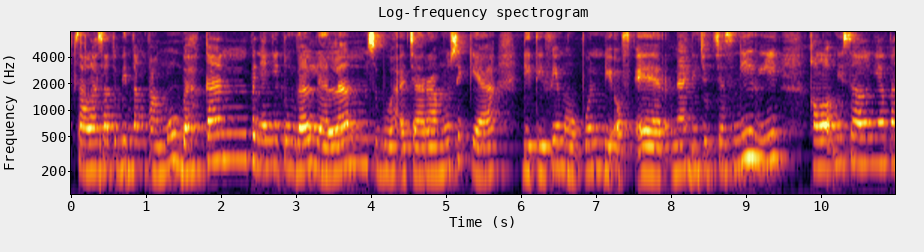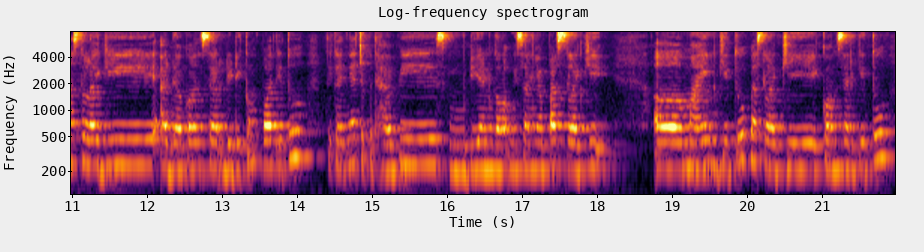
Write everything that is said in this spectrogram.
salah satu bintang tamu bahkan penyanyi tunggal dalam sebuah acara musik ya di TV maupun di off air. Nah, di Jogja sendiri kalau misalnya pas lagi ada konser Didi Kempot itu tiketnya cepet habis. Kemudian kalau misalnya pas lagi uh, main gitu pas lagi konser gitu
